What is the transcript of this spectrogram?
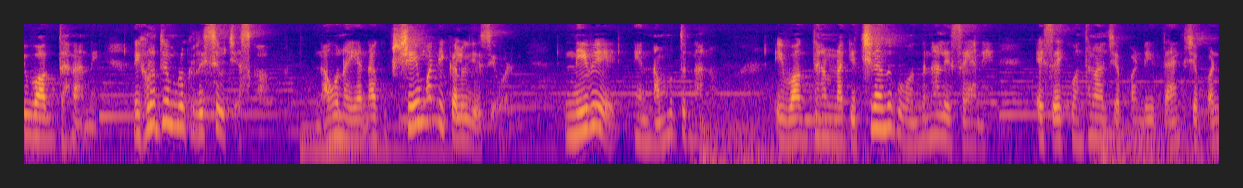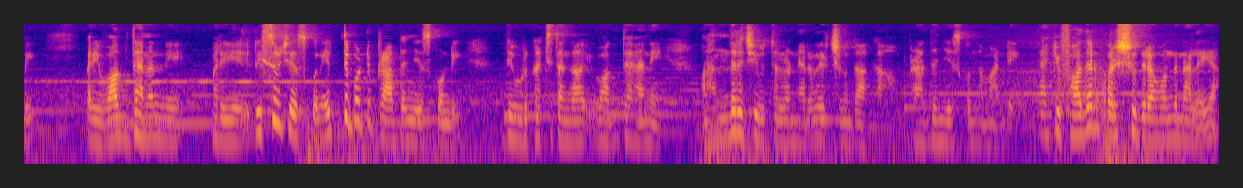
ఈ వాగ్దానాన్ని నీ హృదయంలోకి రిసీవ్ చేసుకో. అవునయ్యా నాకు క్షేమాన్ని కలుగు చేసేవాడు నీవే నేను నమ్ముతున్నాను. ఈ వాగ్దానం నాకు ఇచ్చినందుకు వందనాలు వేసాయని ఎస్ఐకి వందనాలు చెప్పండి థ్యాంక్స్ చెప్పండి. మరి వాగ్దానాన్ని మరి రిసీవ్ చేసుకొని ఎత్తిపట్టి ప్రార్థన చేసుకోండి. దేవుడు ఖచ్చితంగా ఈ వాగ్దానాన్ని మనందరి జీవితంలో నెరవేర్చును గాక ప్రార్థన చేసుకుందామండి థ్యాంక్ యూ ఫాదర్ పరిశుద్ధుర వందనాలయ్యా.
